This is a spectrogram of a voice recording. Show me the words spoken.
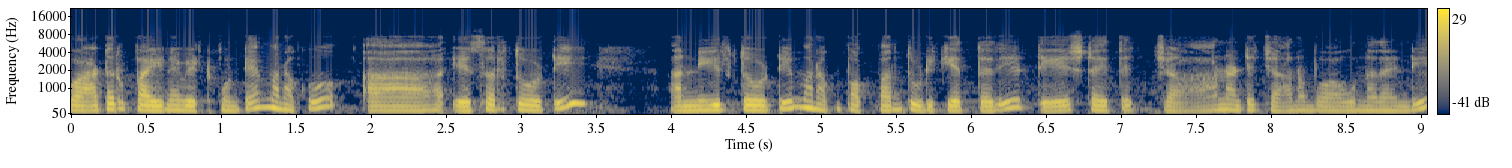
వాటర్ పైన పెట్టుకుంటే మనకు ఆ ఎసరుతోటి ఆ నీరుతోటి మనకు పప్పు అంతా ఉడికేస్తుంది టేస్ట్ అయితే చాలా అంటే చాలా బాగున్నదండి.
